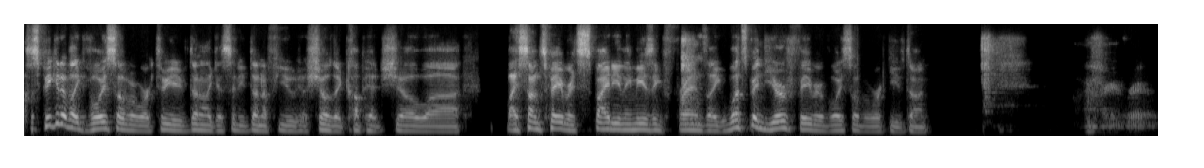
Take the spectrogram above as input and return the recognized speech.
So speaking of like voiceover work too, you've done like I said, you've done a few shows like Cuphead Show, uh, my son's favorite, Spidey and the Amazing Friends. Like, what's been your favorite voiceover work you've done? my favorite.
